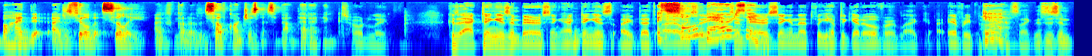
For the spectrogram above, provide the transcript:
behind it. I just feel a bit silly. I've got a self consciousness about that. I think. Totally. Because acting is embarrassing. Acting is like that. It's I so always say it's embarrassing. and that's what you have to get over. Like every part, Yeah. it's like this is. em-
